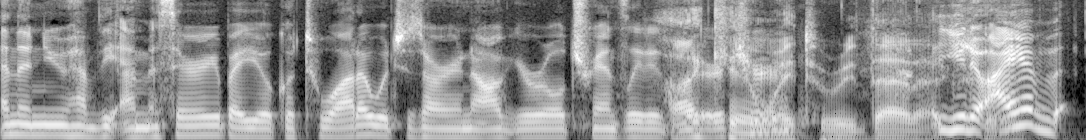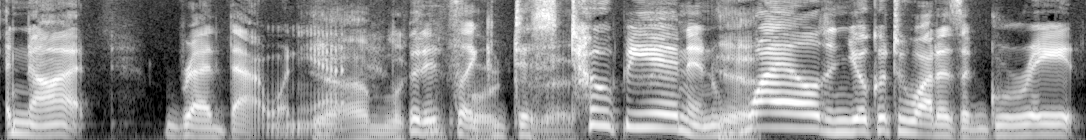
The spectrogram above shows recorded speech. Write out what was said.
and then you have the emissary by yoko tawada which is our inaugural translated I literature I can't wait to read that. Actually. you know i have not read that one yet Yeah, I'm looking but it's like forward to that. dystopian and Yeah. wild and yoko tawada is a great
